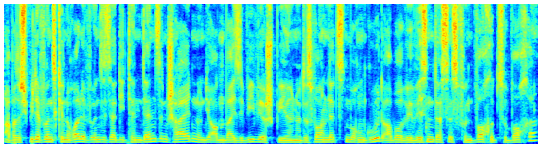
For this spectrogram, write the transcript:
Aber das spielt ja für uns keine Rolle. Für uns ist ja die Tendenz entscheidend und die Art und Weise, wie wir spielen. Und das war in den letzten Wochen gut, aber wir wissen, dass es von Woche zu Woche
